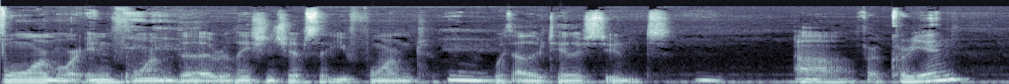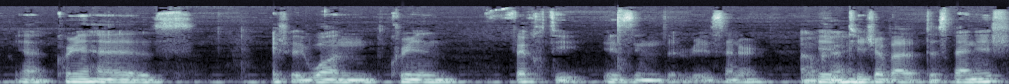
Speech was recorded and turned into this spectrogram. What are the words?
Form or inform the relationships that you formed with other Taylor students? Uh, for Korean, yeah, Korean has actually one Korean faculty is in the Reade Center. Okay. He teach about the Spanish.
